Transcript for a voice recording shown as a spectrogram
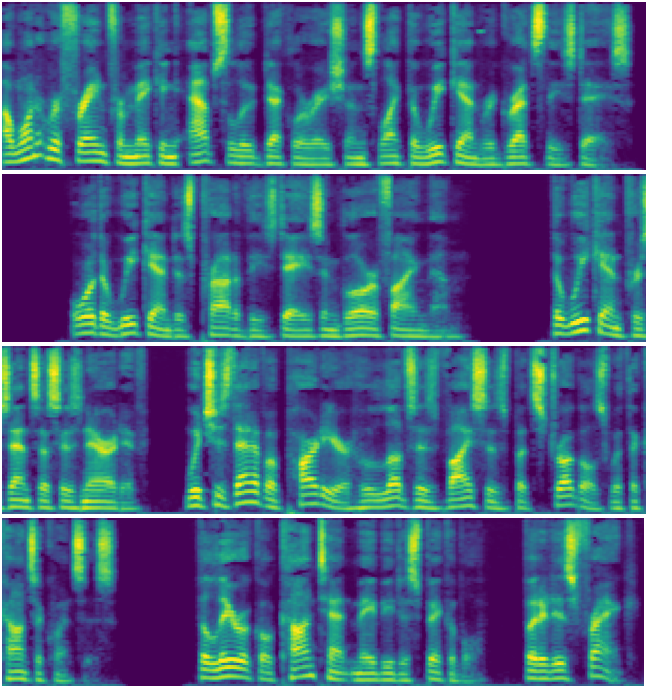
I want to refrain from making absolute declarations like The Weeknd regrets these days. Or The Weeknd is proud of these days and glorifying them. The Weeknd presents us his narrative, which is that of a partier who loves his vices but struggles with the consequences. The lyrical content may be despicable, but it is frank.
